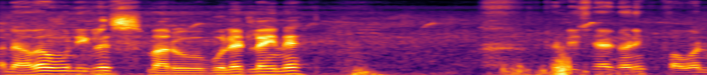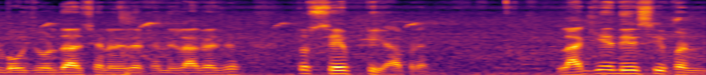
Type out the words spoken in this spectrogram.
અને હવે હું નીકળીશ મારું બુલેટ લઈને. ઠંડી છે ઘણી પવન બહુ જોરદાર છે અને લીધે ઠંડી લાગે છે. તો સેફટી આપણે. લાગીએ દેશી પણ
